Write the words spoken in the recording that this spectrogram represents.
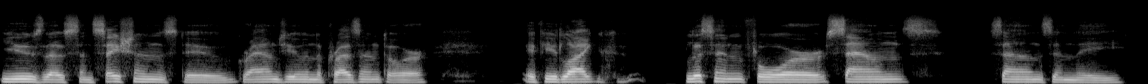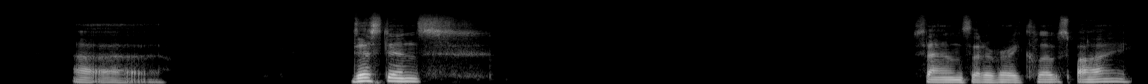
use those sensations to ground you in the present, or if you'd like, listen for sounds, sounds in the uh, distance, sounds that are very close by.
